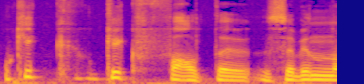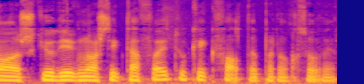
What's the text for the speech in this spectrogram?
O que, é que, o que é que falta, sabendo nós que o diagnóstico está feito, o que é que falta para o resolver?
